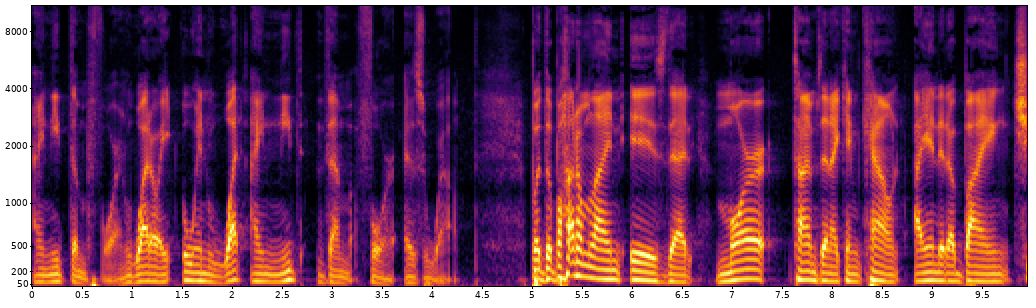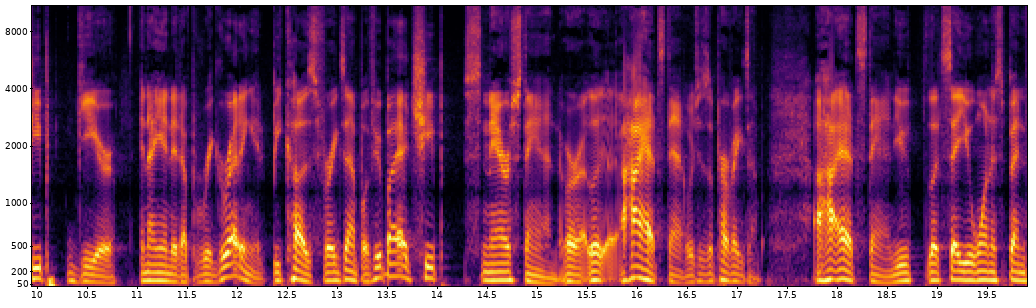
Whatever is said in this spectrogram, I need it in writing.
I need them for, and what do I and what I need them for as well. But the bottom line is that more times than I can count, I ended up buying cheap gear and I ended up regretting it because, for example, if you buy a cheap snare stand or a hi hat stand, which is a perfect example, a hi hat stand, you let's say you want to spend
